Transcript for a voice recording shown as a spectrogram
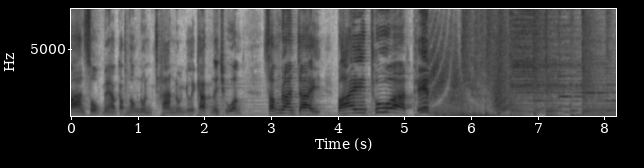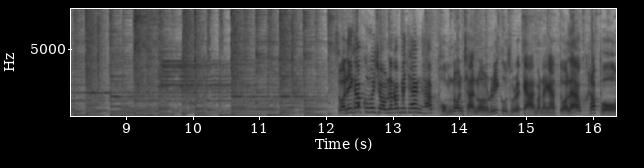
บ้านโศกแมวกับน้องนนท์ชาญนนท์กันเลยครับ ในช่วงสำราญใจไปทั่วทิศ สวัสดีครับคุณผู้ชมแล้วก็พี่แท่งครับ ผมนนท์ชานนท์ริกุสุรการมารายงานตัวแล้วครับผม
